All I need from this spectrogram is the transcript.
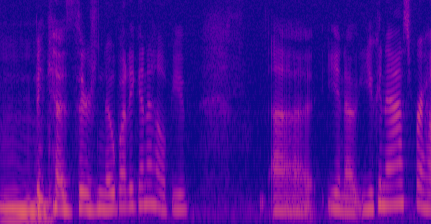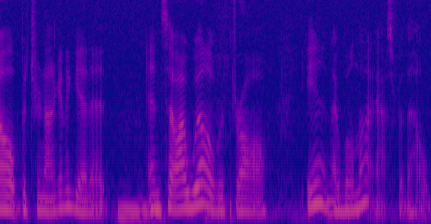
Mm. Because there's nobody going to help you. Uh, you know, you can ask for help, but you're not going to get it. Mm. And so I will withdraw in. I will not ask for the help.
